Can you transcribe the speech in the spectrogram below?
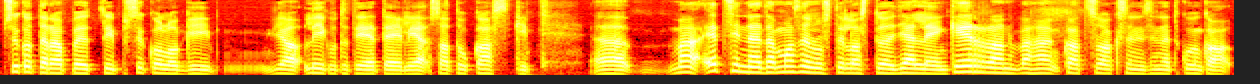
psykoterapeutti, psykologi ja liikuntatieteilijä Satu Kaski. Mä etsin näitä masennustilastoja jälleen kerran vähän katsoakseni sen, että kuinka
